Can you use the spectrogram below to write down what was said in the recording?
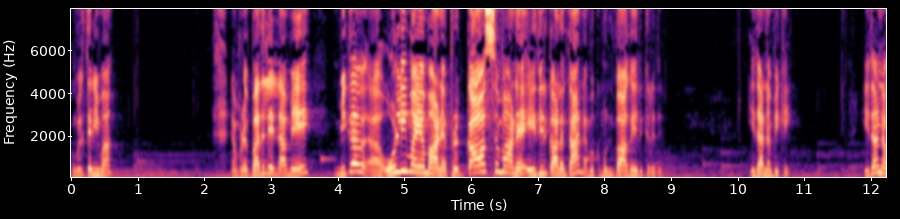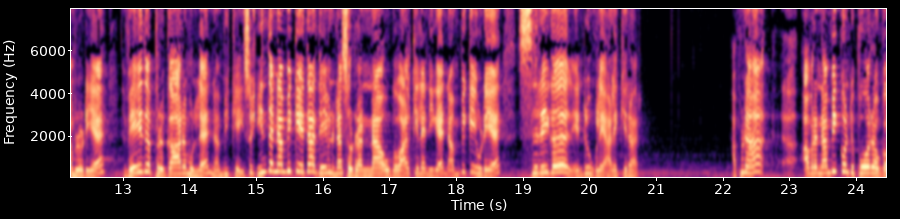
உங்களுக்கு தெரியுமா? நம்முடைய பதில் எல்லாமே மிக ஒளிமயமான பிரகாசமான எதிர்காலம் தான் நமக்கு முன்பாக இருக்கிறது. இதான் நம்பிக்கை. இதான் நம்மளுடைய வேத பிரகாரம் உள்ள நம்பிக்கை. ஸோ இந்த நம்பிக்கை தான் தேவன் என்ன சொல்றாருன்னா உங்க வாழ்க்கையில நீங்க நம்பிக்கையுடைய சிறைகள் என்று உங்களை அழைக்கிறார். அப்படின்னா அவரை நம்பிக்கொண்டு போற உங்க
